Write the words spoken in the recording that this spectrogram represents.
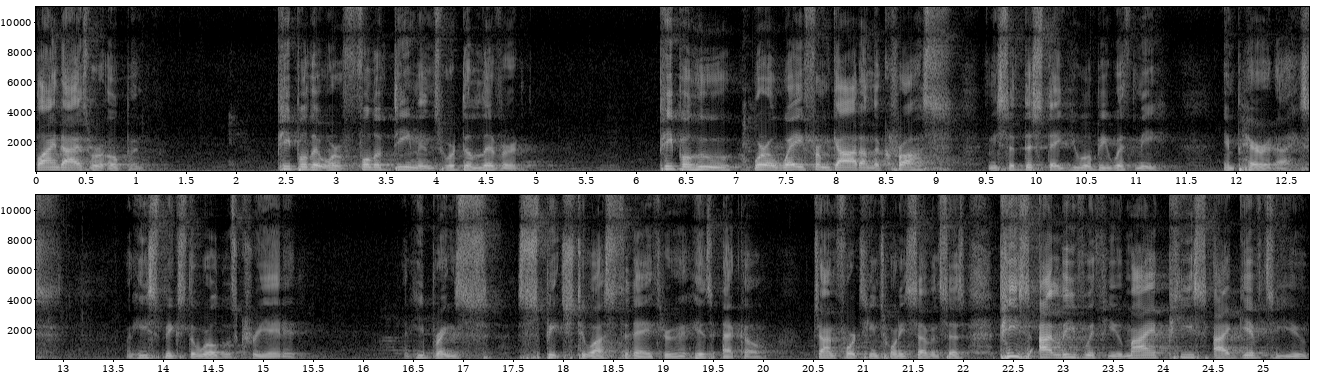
blind eyes were open. People that were full of demons were delivered. People who were away from God on the cross. And he said, This day you will be with me in paradise. When he speaks, the world was created. And he brings speech to us today through his echo. John 14, 27 says, Peace I leave with you, my peace I give to you.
